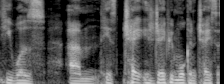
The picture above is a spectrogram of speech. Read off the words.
he was um, his his JP Morgan Chase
